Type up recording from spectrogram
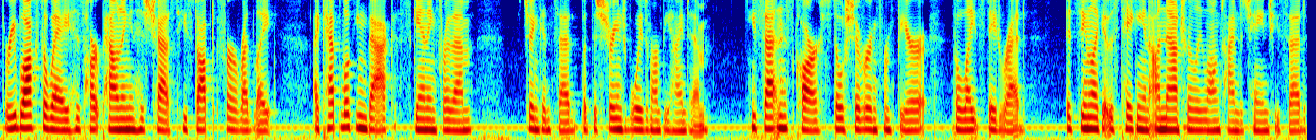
Three blocks away, his heart pounding in his chest, he stopped for a red light. I kept looking back, scanning for them, Jenkins said, but the strange boys weren't behind him. He sat in his car, still shivering from fear. The light stayed red. It seemed like it was taking an unnaturally long time to change, he said.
